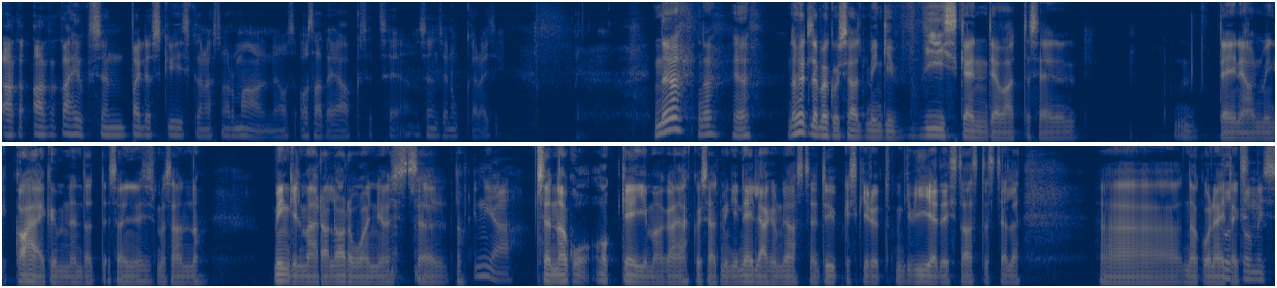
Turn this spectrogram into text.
aga, aga kahjuks see on paljuski ühiskonnas normaalne os osade jaoks, et see, see on see nukker asi. noh, noh jah, noh, ütleme, kui sa oled mingi viiskümmend ja vaata see teine on mingi kahekümnendates on ju, siis ma saan noh, mingil määral aru on ju, sest see noh, jaa, see on nagu okei okay,, aga jah, kui sa oled mingi neljakümne aastane tüüp, kes kirjutab mingi viieteistaastastele äh, nagu näiteks tutvu, mis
